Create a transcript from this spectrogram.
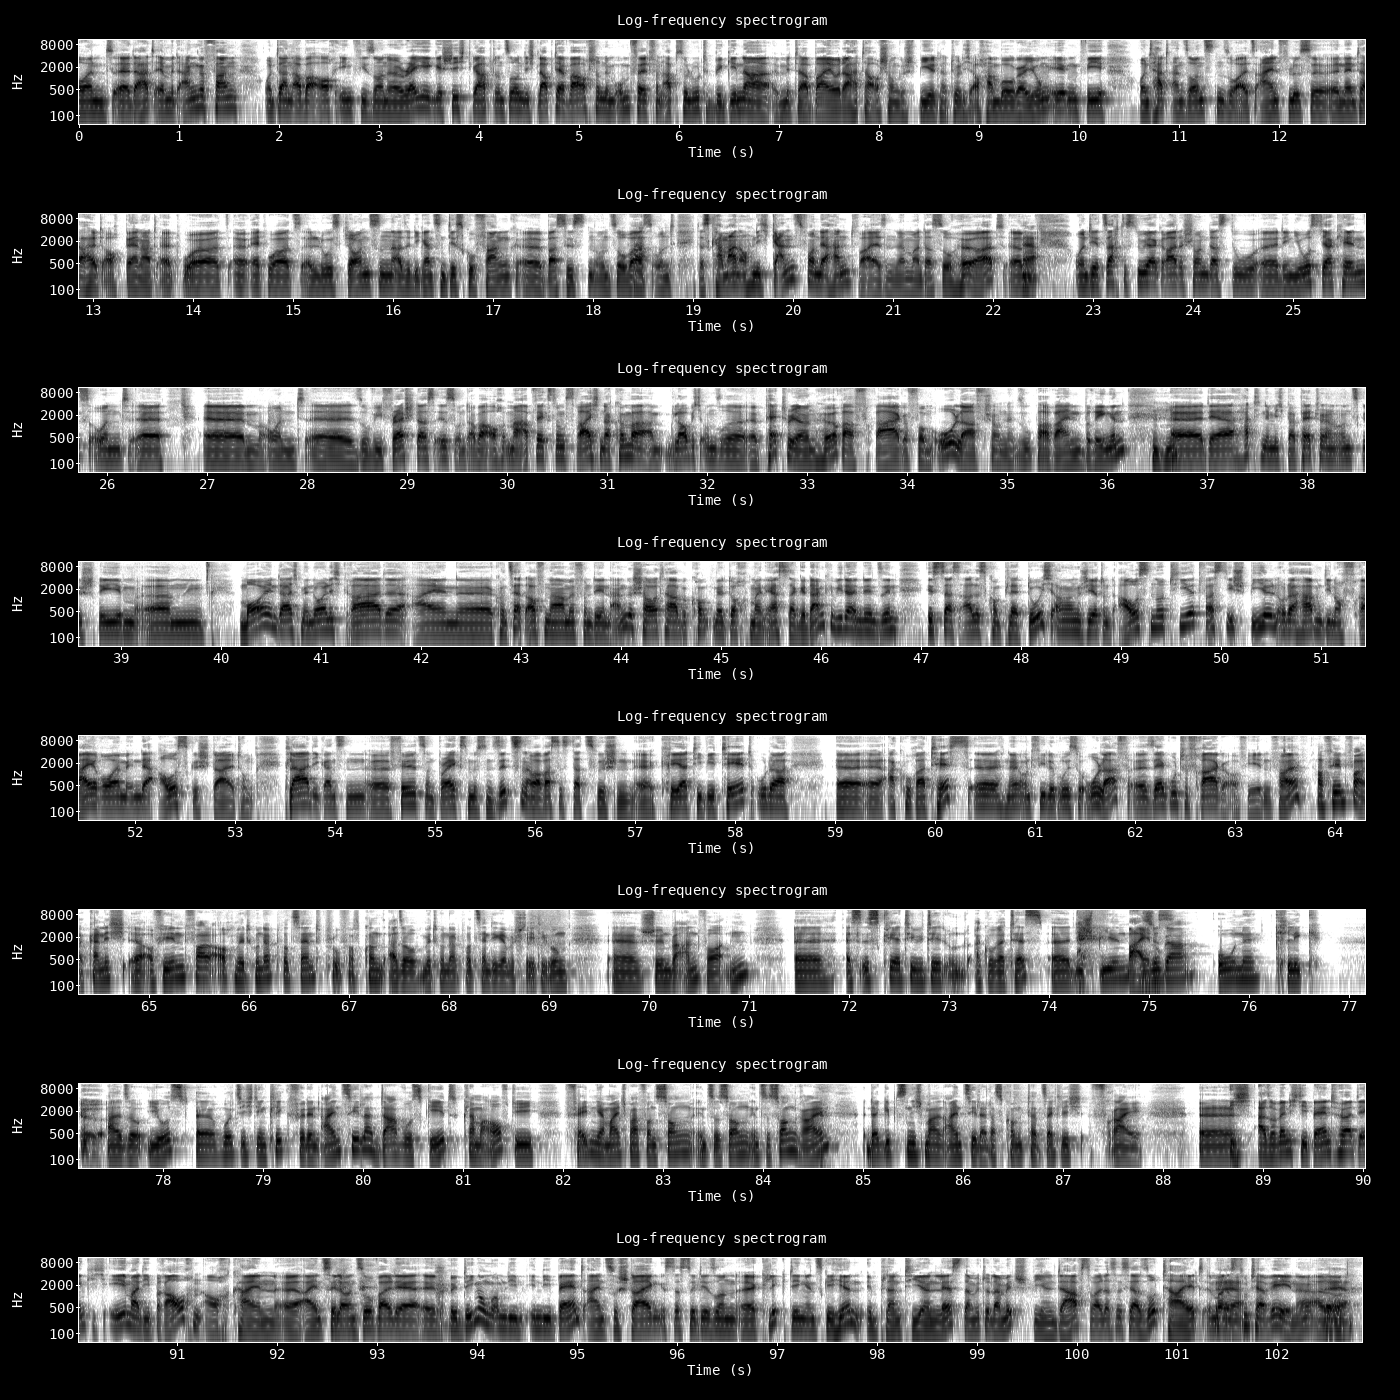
Und äh, da hat er mit angefangen und dann aber auch irgendwie so eine Reggae-Geschichte gehabt und so. Und ich glaube, der war auch schon im Umfeld von absolute Beginner mit dabei oder hat er auch schon gespielt, natürlich auch Hamburger Jung irgendwie und hat ansonsten so als Einflüsse, äh, nennt er halt auch Bernard Edwards, äh, Edwards äh, Louis Johnson, also die ganzen Disco-Funk-Bassisten und sowas. Ja. Und das kann man auch nicht ganz von der Hand weisen, wenn man das so hört. Ähm, ja. Und jetzt sagtest du ja gerade schon, dass du äh, den Jost ja kennst und, äh, ähm, und äh, so wie fresh das ist und aber auch auch immer abwechslungsreich. Und da können wir, glaube ich, unsere äh, Patreon-Hörerfrage vom Olaf schon super reinbringen. Mhm. Äh, der hat nämlich bei Patreon uns geschrieben, ähm, Moin, da ich mir neulich gerade eine Konzertaufnahme von denen angeschaut habe, kommt mir doch mein erster Gedanke wieder in den Sinn. Ist das alles komplett durcharrangiert und ausnotiert, was die spielen, oder haben die noch Freiräume in der Ausgestaltung? Klar, die ganzen äh, Fills und Breaks müssen sitzen, aber was ist dazwischen? Äh, Kreativität oder äh, äh, Akkuratesse äh, ne, und viele Grüße Olaf. Äh, sehr gute Frage auf jeden Fall. Auf jeden Fall. Kann ich äh, auf jeden Fall auch mit 100% Proof of Con also mit 100%iger Bestätigung äh, schön beantworten. Äh, es ist Kreativität und Akkuratesse. Äh, die spielen Beides. sogar ohne Klick. Also Just äh, holt sich den Klick für den Einzähler, da wo es geht, Klammer auf, die faden ja manchmal von Song in Song in Song rein. Da gibt's nicht mal einen Einzähler, das kommt tatsächlich frei. Äh, ich, also wenn ich die Band höre, denke ich eh mal, die brauchen auch keinen äh, Einzähler und so, weil der äh, Bedingung, um die, in die Band einzusteigen, ist, dass du dir so ein äh, Klickding ins Gehirn implantieren lässt, damit du da mitspielen darfst, weil das ist ja so tight, immer, ja, das tut ja weh, ne? Also. Ja,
